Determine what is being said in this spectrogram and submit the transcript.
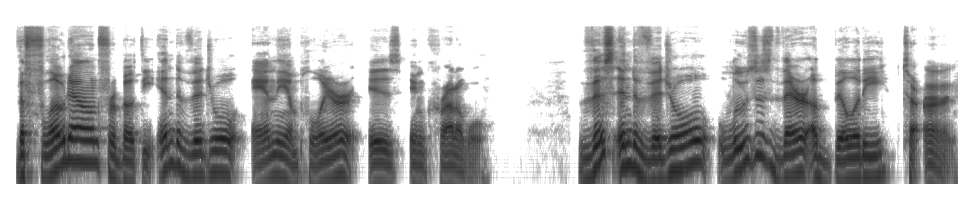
The flow down for both the individual and the employer is incredible. This individual loses their ability to earn,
